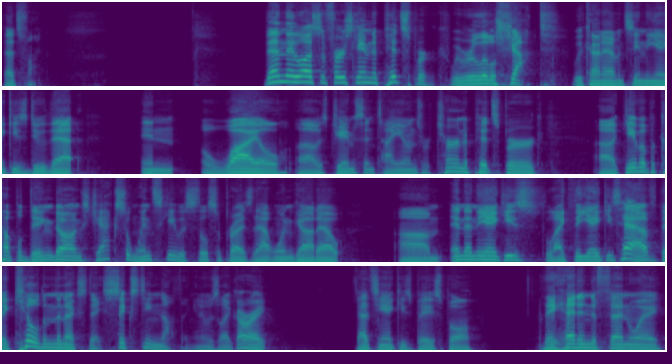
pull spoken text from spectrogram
That's fine. Then they lost the first game to Pittsburgh. We were a little shocked. We kind of haven't seen the Yankees do that in a while. Uh, it was Jameson Taillon's return to Pittsburgh. Uh, gave up a couple ding dongs. Jack Suwinski was still surprised that one got out. Um, and then the Yankees, like the Yankees have, they killed him the next day, 16 nothing. And it was like, all right, that's Yankees baseball. They head into Fenway.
